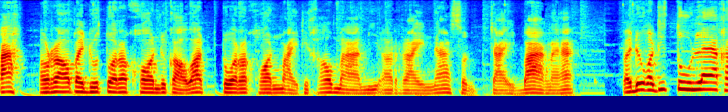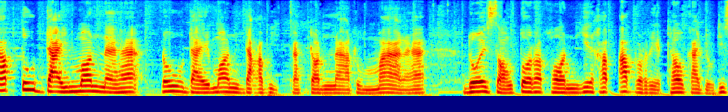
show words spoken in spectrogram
ปะเราไปดูตัวละครดีกว่าว่าตัวละครใหม่ที่เข้ามามีอะไรน่าสนใจบ้างนะฮะ ไปดูกันที่ตู้แรกครับ ตู้ไดมอนด์นะฮะ ตู้ไดมอนด์ดาวิดกับดอนนารุมมานะฮะ โดย 2 ตัวละครนี้นะครับ อัพเรทเท่ากันอยู่ที่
